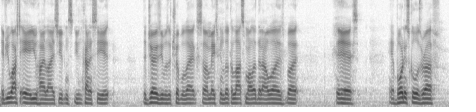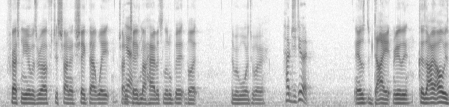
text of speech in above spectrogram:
if you watch the AAU highlights, you can you can kind of see it. The jersey was a triple X, so it makes me look a lot smaller than I was. But yes, yeah, boarding school was rough. Freshman year was rough. Just trying to shake that weight, trying Yeah. to change my habits a little bit. But the rewards were How'd you do it? it was diet really, because I always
